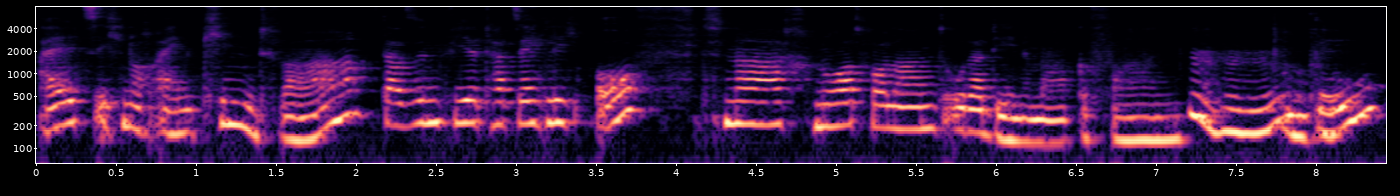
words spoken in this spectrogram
als ich noch ein Kind war, da sind wir tatsächlich oft nach Nordholland oder Dänemark gefahren. Mhm, Und du?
